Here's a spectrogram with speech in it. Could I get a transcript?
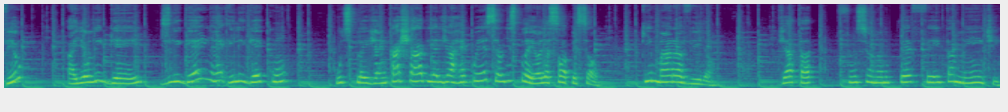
Viu? Aí eu liguei, desliguei, né? E liguei com o display já encaixado e ele já reconheceu o display. Olha só, pessoal. Que maravilha, ó. Já tá funcionando perfeitamente.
